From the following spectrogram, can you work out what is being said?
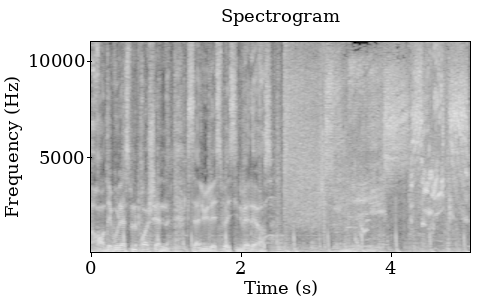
Rendez-vous la semaine prochaine. Salut les Space Invaders. The Mix. The Mix.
